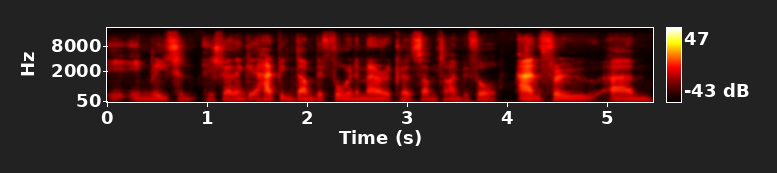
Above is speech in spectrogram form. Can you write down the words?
in recent history i think it had been done before in america some time before and through um,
